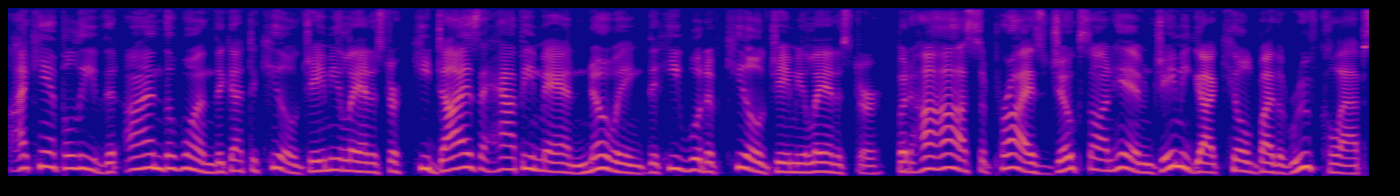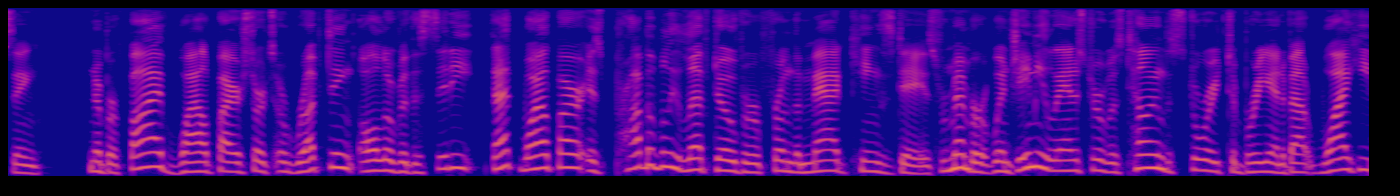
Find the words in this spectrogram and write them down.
I can't believe that I'm the one that got to kill Jaime Lannister. He dies a happy man knowing that he would have killed Jaime Lannister. But haha, surprise, joke's on him, Jaime got killed by the roof collapsing. Number 5, wildfire starts erupting all over the city. That wildfire is probably left over from the Mad King's days. Remember, when Jaime Lannister was telling the story to Brienne about why he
